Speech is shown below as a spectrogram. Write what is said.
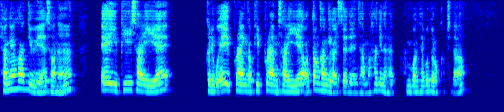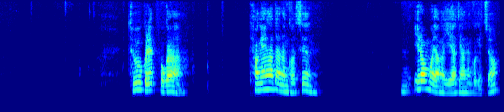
평행하기 위해서는 a, b 사이에 그리고 a 프라임과 b 프라임 사이에 어떤 관계가 있어야 되는지 한번 확인을 해, 한번 해보도록 합시다. 두 그래프가 평행하다는 것은 음, 이런 모양을 이야기하는 거겠죠.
